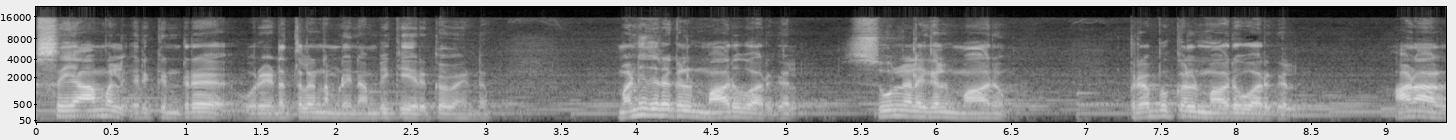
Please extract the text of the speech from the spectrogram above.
அசையாமல் இருக்கின்ற ஒரு இடத்துல நம்முடைய நம்பிக்கை இருக்க வேண்டும். மனிதர்கள் மாறுவார்கள் சூழ்நிலைகள் மாறும் பிரபுக்கள் மாறுவார்கள். ஆனால்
